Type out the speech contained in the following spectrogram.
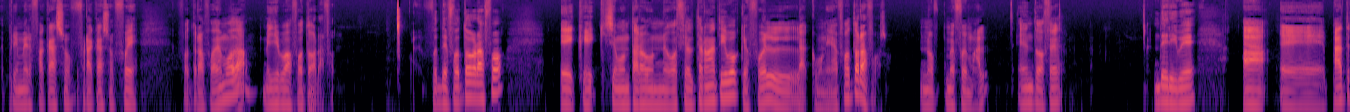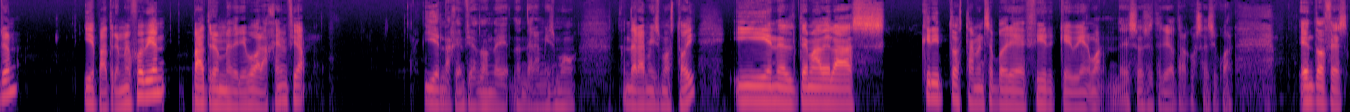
El primer fracaso, fracaso fue fotógrafo de moda, me llevó a fotógrafo. De fotógrafo eh, que quise montar un negocio alternativo que fue la comunidad de fotógrafos. No me fue mal. Entonces derivé a eh, Patreon y de Patreon me fue bien. Patreon me derivó a la agencia y en la agencia es donde, ahora mismo, estoy. Y en el tema de las criptos también se podría decir que bien, bueno, eso sería otra cosa, es igual. Entonces,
